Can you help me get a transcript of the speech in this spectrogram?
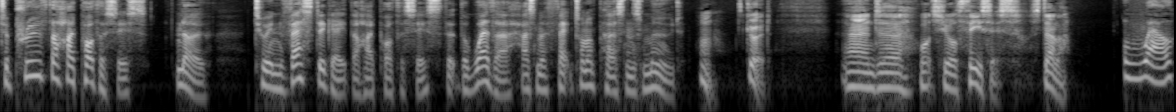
To prove the hypothesis, no. To investigate the hypothesis that the weather has an effect on a person's mood. Hmm, good. And uh, what's your thesis, Stella? Well,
